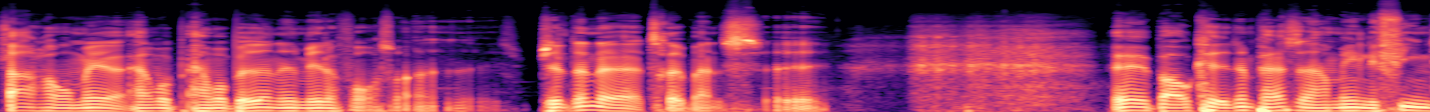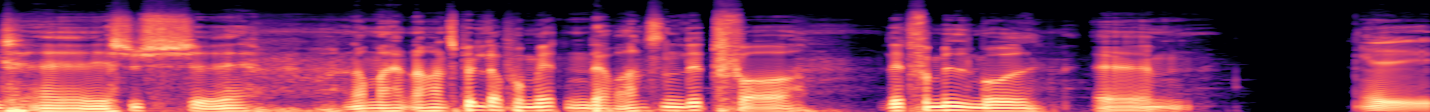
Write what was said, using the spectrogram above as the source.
klart, han var, mere, han var, han var bedre nede i midterforsvaret. Specielt den der trebands... Øh, øh, bagkæde, den passede ham egentlig fint. Øh, jeg synes, øh, når, man, når han spillede der på midten, der var han sådan lidt for, lidt for middelmåde. Øh, øh,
